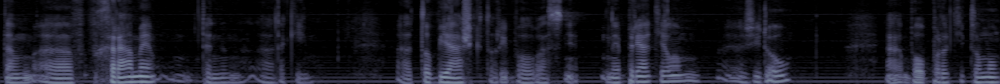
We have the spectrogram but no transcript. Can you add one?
tam uh, v chráme ten uh, taký uh, Tobiáš, ktorý bol vlastne nepriateľom Židov, a bol proti tomu,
